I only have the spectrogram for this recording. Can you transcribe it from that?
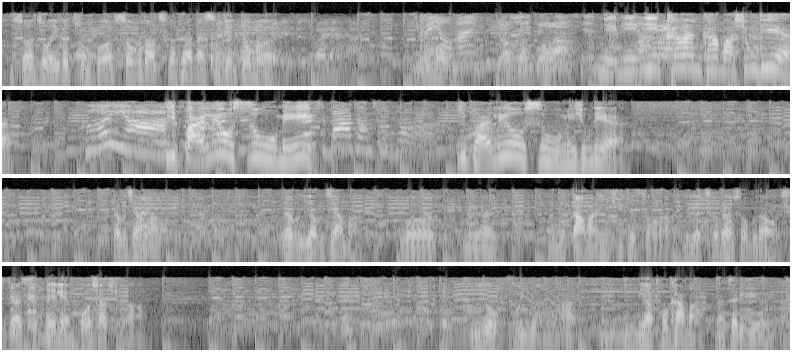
你说作为一个主播收不到车票，那是一件多么……你没有吗？你不要关播了。你你你看看吧，兄弟。可以啊。一百六十五名。三十八张车票了。一百六十五名兄弟。要不这样吧？要不要不这样吧？我那个，我们打完一局就走了。那个车票收不到，我实在是没脸播下去了啊。你有复原的啊？你你你要偷看吗？那这里也有一个，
